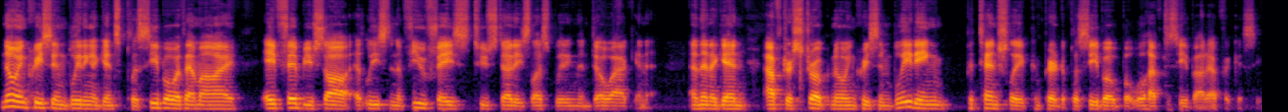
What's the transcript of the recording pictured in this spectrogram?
no increase in bleeding against placebo with MI, AFib, you saw at least in a few phase two studies less bleeding than DOAC, and and then again after stroke, no increase in bleeding potentially compared to placebo, but we'll have to see about efficacy.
